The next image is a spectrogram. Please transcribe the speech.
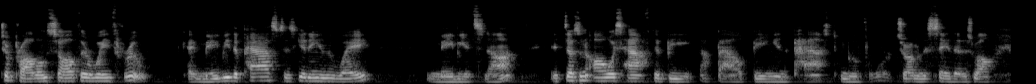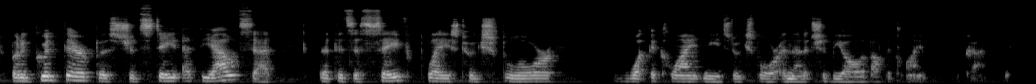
to problem solve their way through. Okay, maybe the past is getting in the way, maybe it's not. It doesn't always have to be about being in the past to move forward. So I'm going to say that as well. But a good therapist should state at the outset that it's a safe place to explore what the client needs to explore and that it should be all about the client. Okay.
